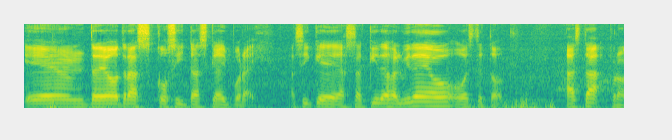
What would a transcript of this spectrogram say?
Entre otras cositas que hay por ahí. Así que hasta aquí dejo el video o este talk. Hasta pronto.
